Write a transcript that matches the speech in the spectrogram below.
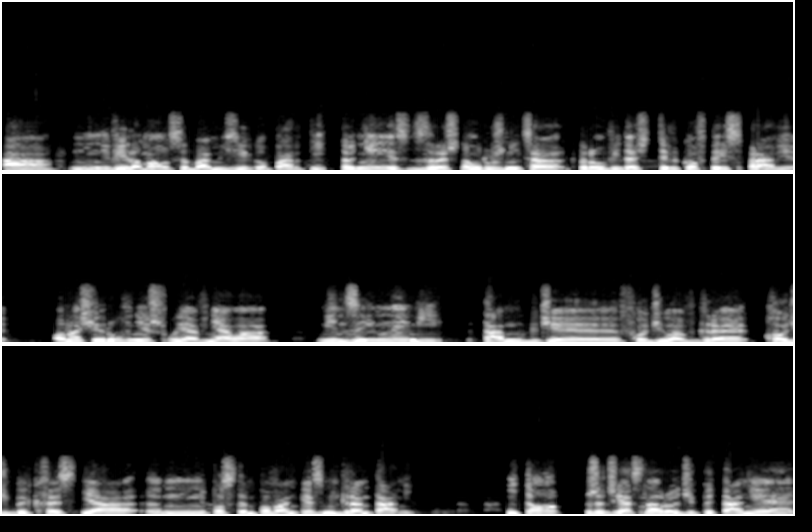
a y, wieloma osobami z jego partii. To nie jest zresztą różnica, którą widać tylko w tej sprawie. Ona się również ujawniała między innymi tam, gdzie wchodziła w grę choćby kwestia postępowania z migrantami. I to rzecz jasna rodzi pytanie,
